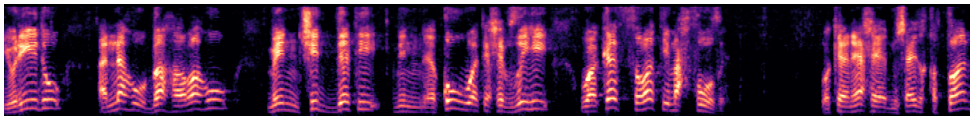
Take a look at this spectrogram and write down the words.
يريد أنه بهره من شدة من قوة حفظه وكثرة محفوظه. وكان يحيى بن سعيد القطان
